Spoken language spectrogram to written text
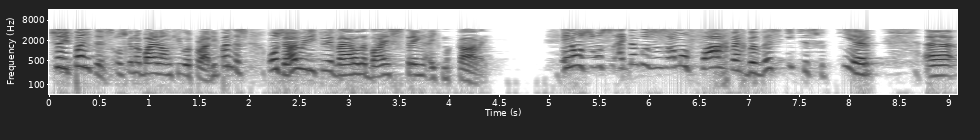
So die punt is, ons kan nou baie lank hieroor praat. Die punt is, ons hou hierdie twee wêrelde baie streng uitmekaar uit. En ons ons ek dink ons is almal vaagweg bewus iets is verkeerd. Uh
